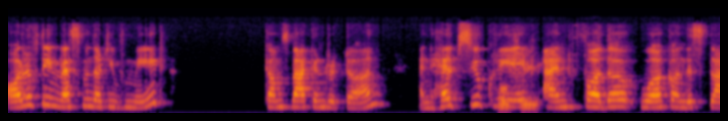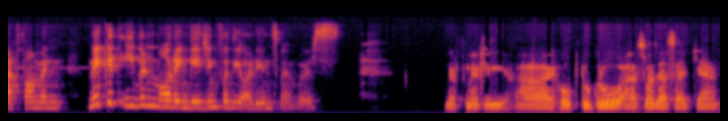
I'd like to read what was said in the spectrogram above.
all of the investment that you've made comes back in return and helps you create Hopefully. and further work on this platform and make it even more engaging for the audience members. Definitely. I hope to grow as much as I can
